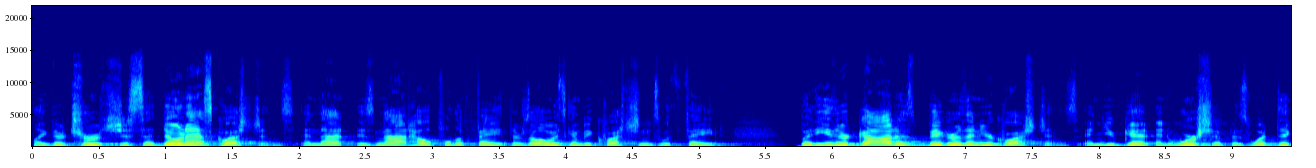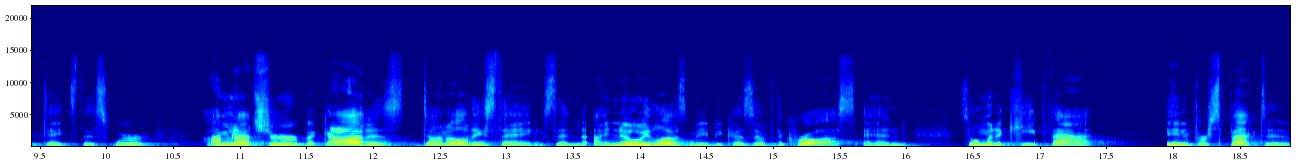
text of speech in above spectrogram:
like their church just said, don't ask questions. And that is not helpful to faith. There's always going to be questions with faith. But either God is bigger than your questions, and you get, and worship is what dictates this, where I'm not sure, but God has done all these things, and I know He loves me because of the cross, and so I'm going to keep that in perspective,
